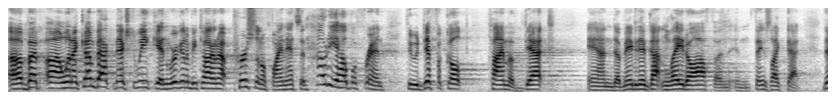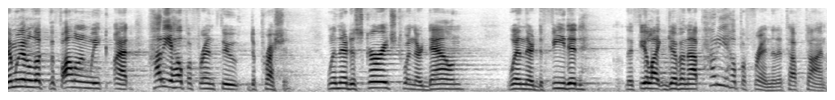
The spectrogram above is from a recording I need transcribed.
Uh, but uh, when I come back next weekend, we're going to be talking about personal finance and how do you help a friend through a difficult time of debt and uh, maybe they've gotten laid off and, and things like that. Then we're going to look the following week at how do you help a friend through depression? When they're discouraged, when they're down, when they're defeated, they feel like giving up. How do you help a friend in a tough time?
